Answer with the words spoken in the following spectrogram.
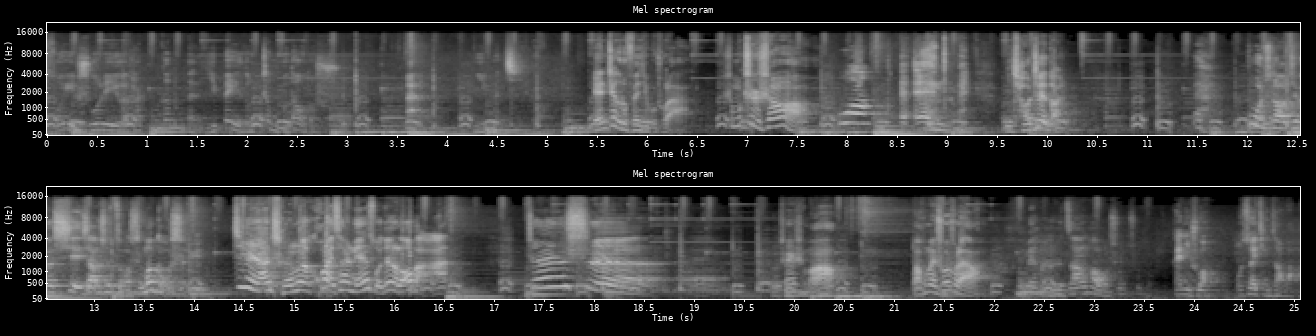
所以说了一个他根本一辈子都挣不到的数。哎，你们几个连这个都分析不出来，什么智商啊？我哎哎哎，你瞧这段。哎呀，不知道这个谢江是走了什么狗屎运，竟然成了快餐连锁店的老板，真是。真什么啊？把后面说出来啊！后面好像是脏话，我说不出。赶紧说，我最爱听脏话。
